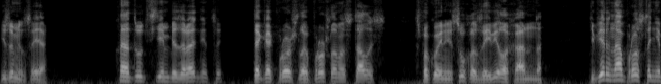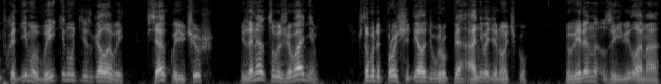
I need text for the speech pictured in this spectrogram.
Изумился я. А тут всем без разницы, так как прошлое в прошлом осталось. Спокойно и сухо заявила Ханна. Теперь нам просто необходимо выкинуть из головы всякую чушь и заняться выживанием, что будет проще делать в группе, а не в одиночку. Уверенно заявила она.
